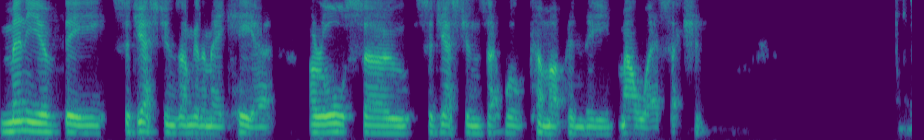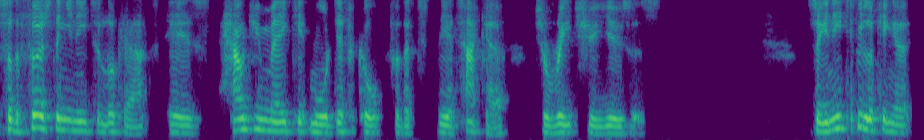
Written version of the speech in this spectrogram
many of the suggestions I'm going to make here are also suggestions that will come up in the malware section. So the first thing you need to look at is how do you make it more difficult for the, the attacker to reach your users? So you need to be looking at,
